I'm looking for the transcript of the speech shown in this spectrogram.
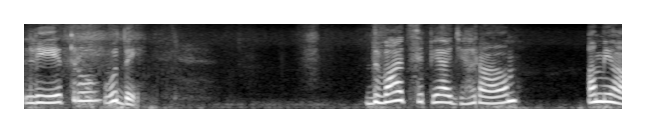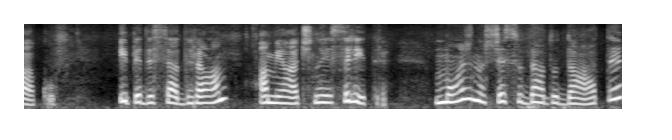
літру води, 25 грам аміаку і 50 грам аміачної селітри. Можна ще сюди додати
